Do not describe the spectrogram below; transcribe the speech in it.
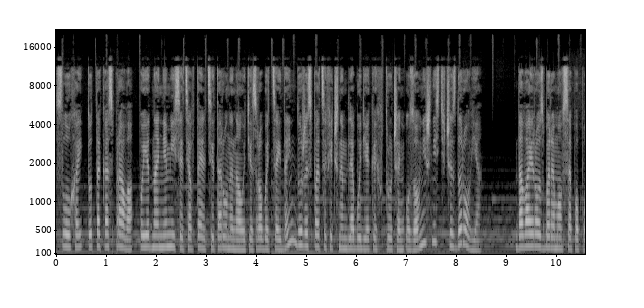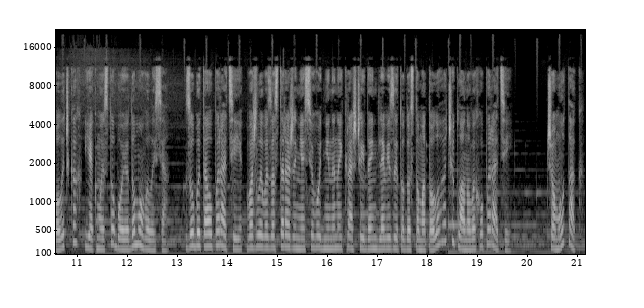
Слухай, тут така справа: поєднання місяця в тельці та руни науті зробить цей день дуже специфічним для будь-яких втручень у зовнішність чи здоров'я. Давай розберемо все по поличках, як ми з тобою домовилися. Зуби та операції важливе застереження сьогодні не найкращий день для візиту до стоматолога чи планових операцій. Чому так?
